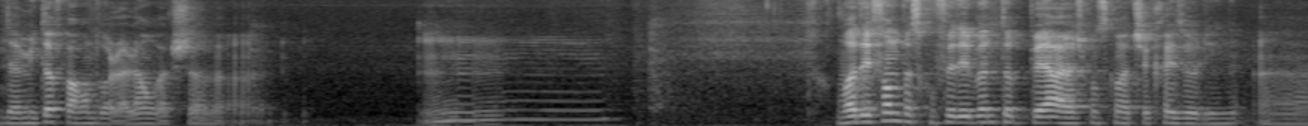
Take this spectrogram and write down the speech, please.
Damitov, par contre, voilà, là on va shove. Hmm. On va défendre parce qu'on fait des bonnes top pairs et là je pense qu'on va check raise all in. Euh,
